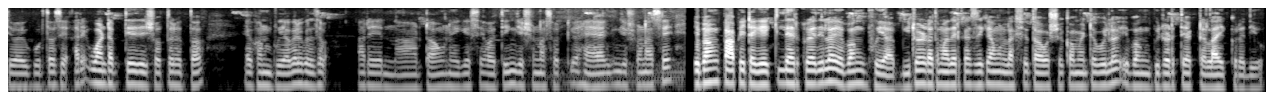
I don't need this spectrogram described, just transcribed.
যেভাবে ঘুরতেছে। আরে ওয়ান টাপ দিয়ে যে সত্য সত্য, এখন বুয়া করে ফেলছে। আরে না ডাউন হয়ে গেছে। হয়তো ইঞ্জেকশন আছে হ্যাঁ ইঞ্জেকশন আছে। এবং পাপিটাকে ক্লিয়ার করে দিল এবং ভুয়া। ভিডিওটা তোমাদের কাছে কেমন লাগছে তো অবশ্যই কমেন্টে বলো এবং ভিডিওটাতে একটা লাইক করে দিও।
